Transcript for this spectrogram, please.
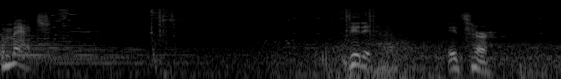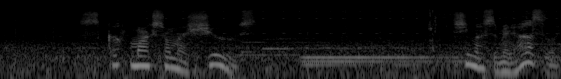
A match. Did it. It's her. Scuff marks from her shoes. She must have been hustling.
